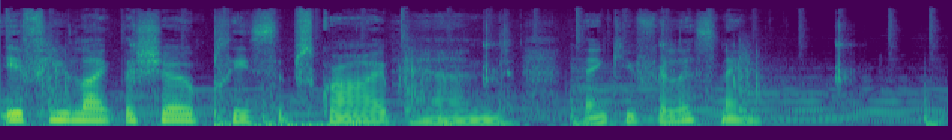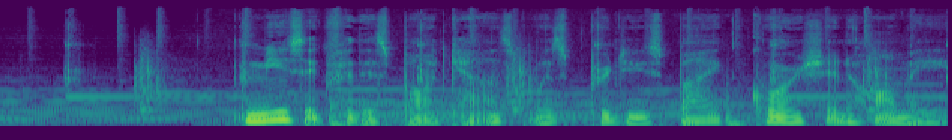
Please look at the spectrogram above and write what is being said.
If you like the show, please subscribe and thank you for listening. The music for this podcast was produced by Khorshid Homi.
